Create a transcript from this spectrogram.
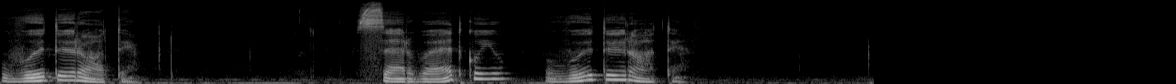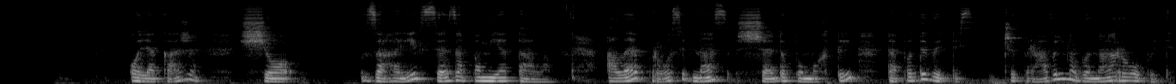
витирати. Серветкою витирати. Оля каже, що взагалі все запам'ятала, але просить нас ще допомогти та подивитись, чи правильно вона робить.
